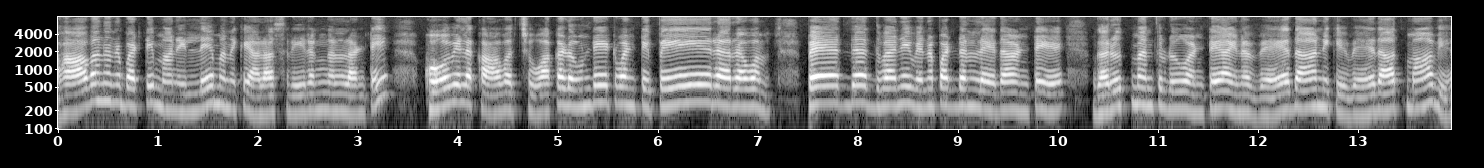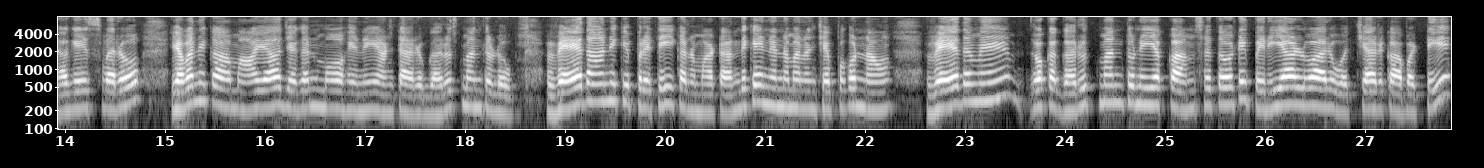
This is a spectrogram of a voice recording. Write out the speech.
భావనను బట్టి మన ఇల్లే మనకి అలా శ్రీరంగం లాంటి కోవిల కావచ్చు. అక్కడ ఉండేటువంటి పేరరవం పెద్ద ధ్వని వినపడ్డం లేదు. అంటే గరుత్మంతుడు అంటే ఆయన వేదానికి వేదాత్మ విహగేశ్వరో యవనిక మాయా జగన్మోహిని అంటారు గరుత్మంతుడు. వేదానికి ప్రతీక అనమాట అందుకే నిన్న మనం చెప్పుకున్నాం వేదమే ఒక గరుత్మంతుని యొక్క అంశతోటి పెరియాళ్ళవారు వచ్చారు కాబట్టి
